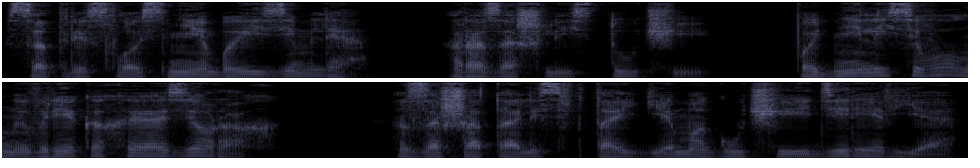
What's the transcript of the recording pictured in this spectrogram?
Сотряслось небо и земля, разошлись тучи, поднялись волны в реках и озерах, зашатались в тайге могучие деревья,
